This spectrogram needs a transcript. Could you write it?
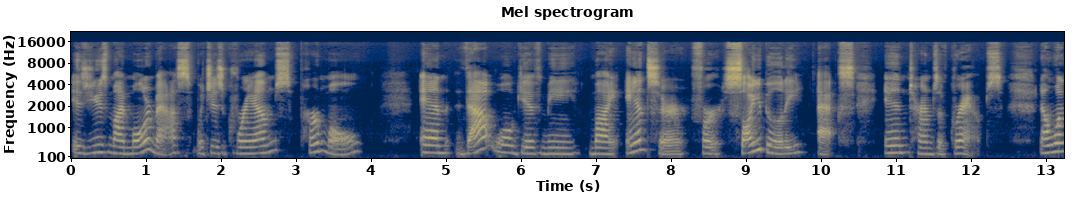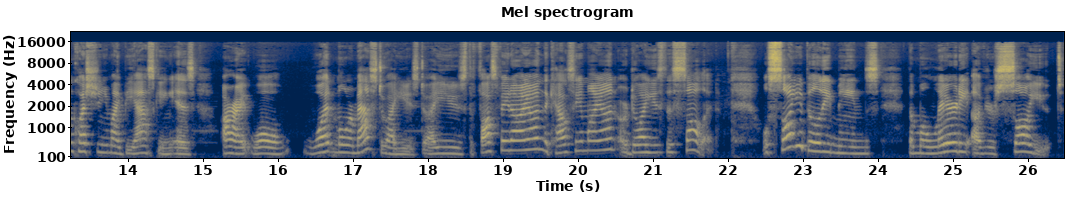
is use my molar mass, which is grams per mole, and that will give me my answer for solubility X in terms of grams. Now, one question you might be asking is all right, well, what molar mass do I use? Do I use the phosphate ion, the calcium ion, or do I use this solid? Well, solubility means the molarity of your solute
